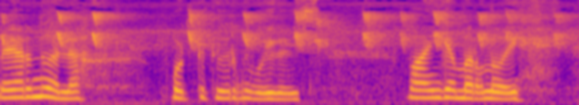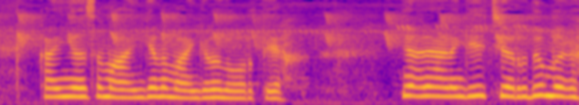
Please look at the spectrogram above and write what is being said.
വേറൊന്നുമല്ല. പൊട്ട് തീർന്നു പോയി കൈസ് വാങ്ങിക്കാൻ മറന്നുപോയി. കഴിഞ്ഞ ദിവസം വാങ്ങിക്കണം വാങ്ങിക്കണം എന്ന് ഓർത്തിയാ. ഞാനാണെങ്കിൽ ചെറുതും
